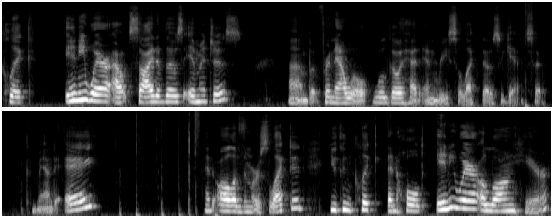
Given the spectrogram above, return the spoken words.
click anywhere outside of those images. Um, but for now, we'll, we'll go ahead and reselect those again. So Command A, and all of them are selected. You can click and hold anywhere along here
